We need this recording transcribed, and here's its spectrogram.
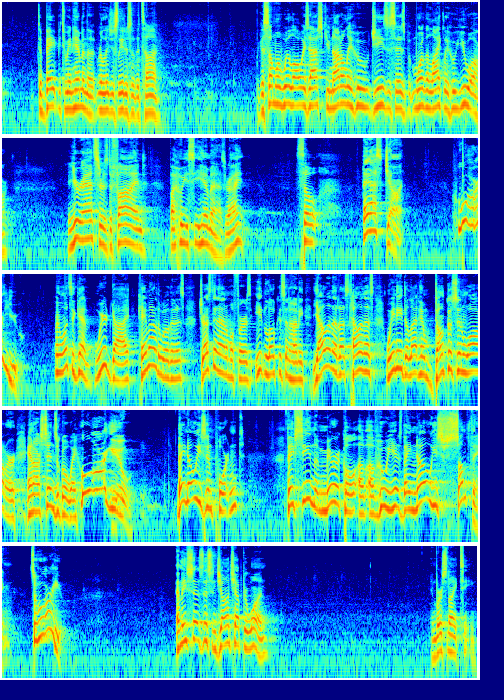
debate between him and the religious leaders of the time. Because someone will always ask you not only who Jesus is, but more than likely who you are. And your answer is defined by who you see him as, right? So they asked John, who are you? I mean, once again, weird guy came out of the wilderness, dressed in animal furs, eating locusts and honey, yelling at us, telling us we need to let him dunk us in water and our sins will go away. Who are you? They know he's important. They've seen the miracle of, of who he is. They know he's something. So who are you? And he says this in John chapter 1, in verse 19.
